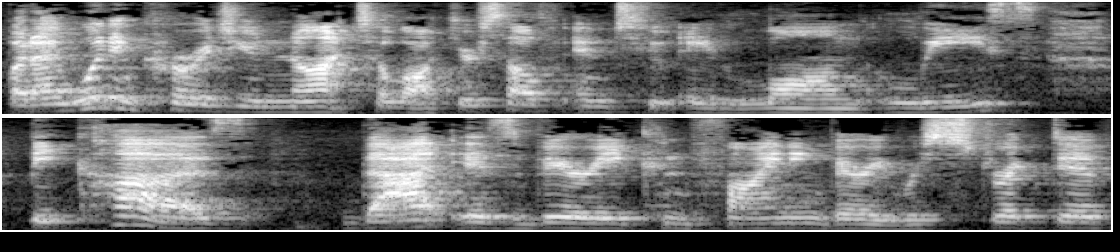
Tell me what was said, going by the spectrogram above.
But I would encourage you not to lock yourself into a long lease because that is very confining, very restrictive.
